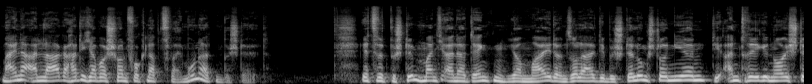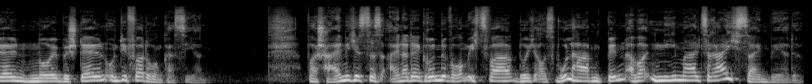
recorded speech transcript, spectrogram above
Meine Anlage hatte ich aber schon vor knapp zwei Monaten bestellt. Jetzt wird bestimmt manch einer denken, ja Mai, dann soll er halt die Bestellung stornieren, die Anträge neu stellen, neu bestellen und die Förderung kassieren. Wahrscheinlich ist das einer der Gründe, warum ich zwar durchaus wohlhabend bin, aber niemals reich sein werde.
